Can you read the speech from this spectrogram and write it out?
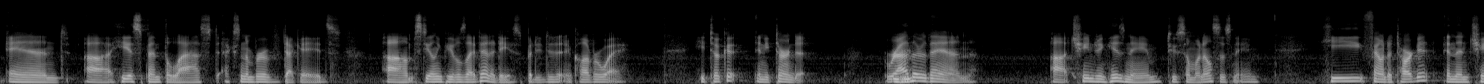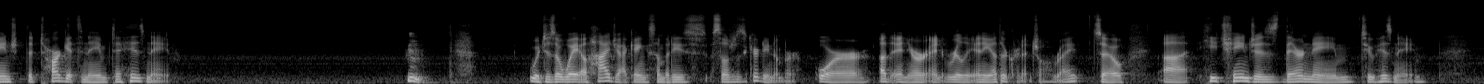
and uh, he has spent the last X number of decades um, stealing people's identities, but he did it in a clever way. He took it and he turned it, rather than uh, changing his name to someone else's name. He found a target and then changed the target's name to his name. Which is a way of hijacking somebody's social security number or other, or really any other credential, right? So uh, he changes their name to his name,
